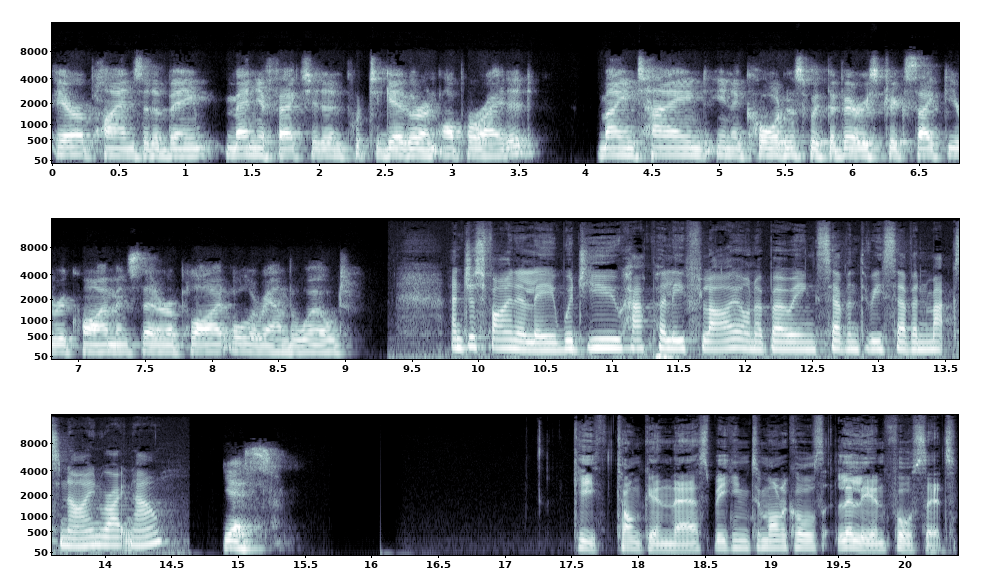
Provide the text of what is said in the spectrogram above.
aeroplanes that are being manufactured and put together and operated maintained in accordance with the very strict safety requirements that are applied all around the world. And just finally, would you happily fly on a Boeing 737 MAX 9 right now? Yes. Keith Tonkin there speaking to Monocle's Lillian Fawcett.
